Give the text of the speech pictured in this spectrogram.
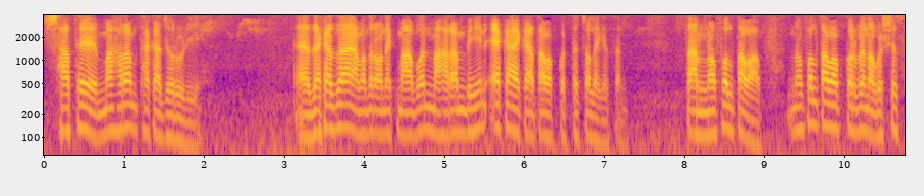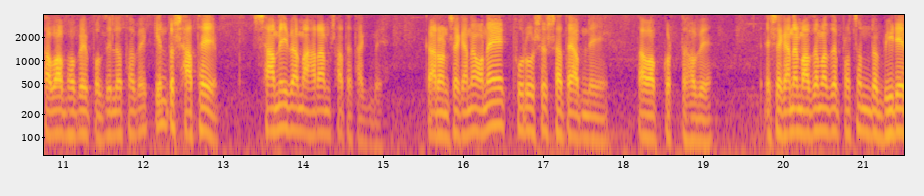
সাথে মাহারাম থাকা জরুরি। দেখা যায় আমাদের অনেক মা বোন মাহারামবিহীন একা একা তাওয়াব করতে চলে গেছেন। তার নফল তাওয়াব নফল তাওয়াব করবেন, অবশ্যই সবাব হবে, ফজিলত হবে, কিন্তু সাথে স্বামী বা মাহারাম সাথে থাকবে। কারণ সেখানে অনেক পুরুষের সাথে আপনি তাওয়াব করতে হবে। সেখানে মাঝে মাঝে প্রচণ্ড ভিড়ের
